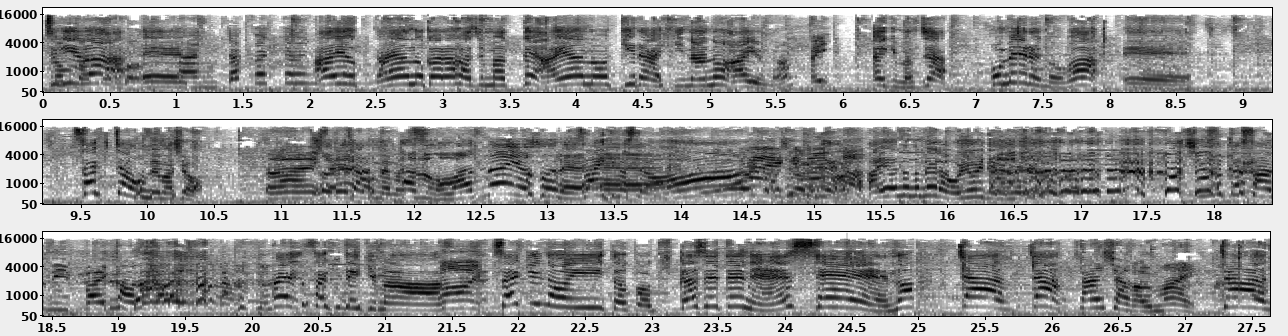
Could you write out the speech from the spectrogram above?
次はえー、あゆあやのから始まってあやのきらひなのあゆな。はい。はいいきます。じゃあ褒めるのはえー、さきちゃん褒めましょうはい。さきちゃ多分終わんないよ、それ。さあ行きますよ。はい。行きますねの目が泳いでるんだけど静香さんにいっぱい買った。はい先でいきます。はい。先のいいとこ聞かせてね。せーの。ちゃんちゃん。シャンシャンがうまい。ちゃん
